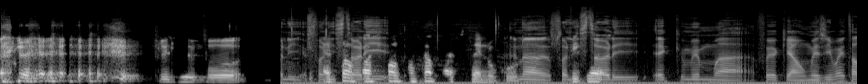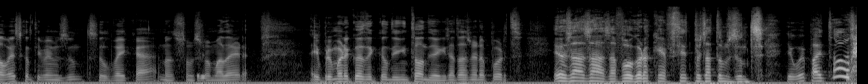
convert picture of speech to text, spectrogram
por exemplo, Funny, funny Então faz story. falta um KFC no curvo. Não, funny Fica- story é que mesmo há, foi aqui há um mês e meio, talvez, quando estivemos juntos, ele veio cá, nós fomos para Madeira. E a primeira coisa que ele disse, então, Diego, já estás no aeroporto? Eu já, já, já vou agora ao KFC, depois já estamos juntos. Eu, epá, então.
